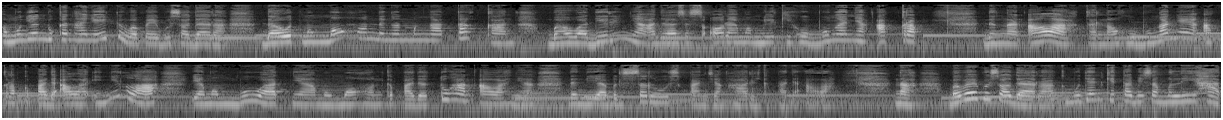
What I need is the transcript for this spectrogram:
Kemudian bukan hanya itu Bapak Ibu Saudara, Daud memohon dengan mengatakan bahwa dirinya adalah seseorang yang memiliki hubungan yang akrab dengan Allah. Karena hubungannya yang akrab kepada Allah inilah yang membuatnya memohon kepada Tuhan Allahnya dan dia berseru sepanjang hari kepada Allah. Nah, Bapak Ibu Saudara, kemudian kita bisa melihat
